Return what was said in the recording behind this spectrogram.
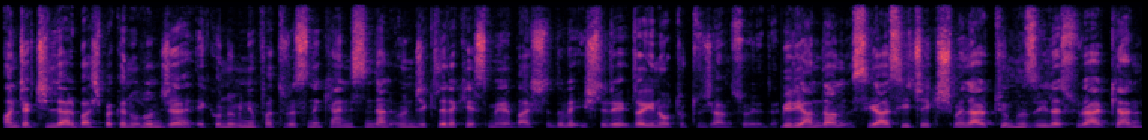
Ancak Çiller başbakan olunca ekonominin faturasını kendisinden öncekilere kesmeye başladı ve işleri rayına oturtacağını söyledi. Bir yandan siyasi çekişmeler tüm hızıyla sürerken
